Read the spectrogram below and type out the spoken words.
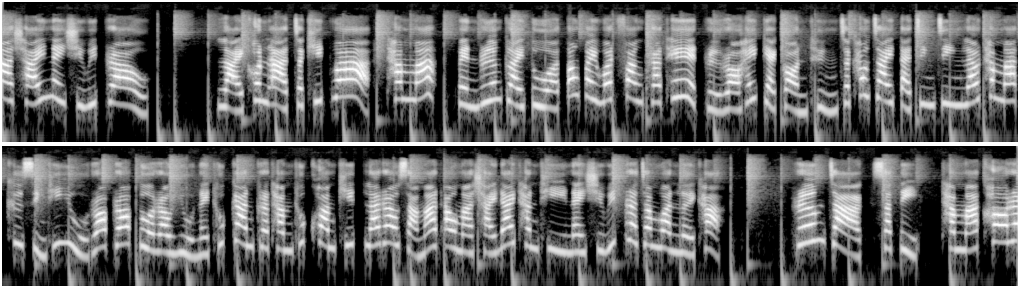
มาใช้ในชีวิตเรา หลายคนอาจจะคิดว่า ธรรมะ เป็นเรื่องไกลตัวต้องไปวัดฟังพระเทศ หรือรอให้แก่ก่อนถึงจะเข้าใจแต่จริง ๆ แล้วธรรมะคือสิ่งที่อยู่รอบๆ ตัวเราอยู่ในทุกการกระทำทุกความคิด และเราสามารถเอามาใช้ได้ทันทีในชีวิตประจำวันเลยค่ะ เริ่มจากสติ ธรรมะข้อแร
